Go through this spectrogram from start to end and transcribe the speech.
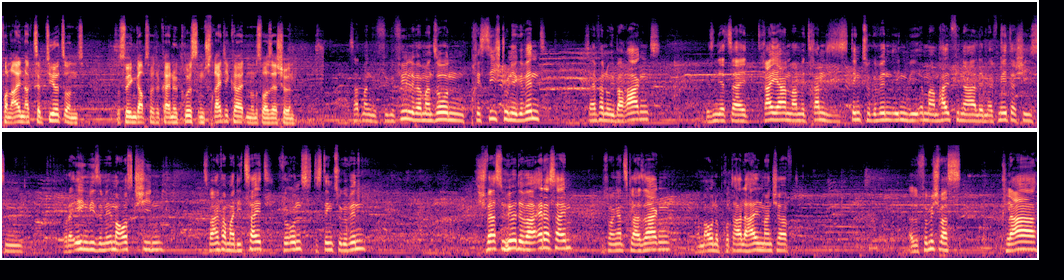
von allen akzeptiert. Und deswegen gab es heute keine größeren Streitigkeiten und es war sehr schön. Das hat man für Gefühle, wenn man so ein Prestigeturnier gewinnt. Das ist einfach nur überragend. Wir sind jetzt seit drei Jahren waren wir dran, dieses Ding zu gewinnen. Irgendwie immer im Halbfinale, im Elfmeterschießen oder irgendwie sind wir immer ausgeschieden. Es war einfach mal die Zeit für uns, das Ding zu gewinnen. Die schwerste Hürde war Eddersheim, muss man ganz klar sagen. Wir haben auch eine brutale Hallenmannschaft. Also für mich war es klar,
